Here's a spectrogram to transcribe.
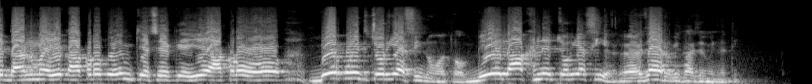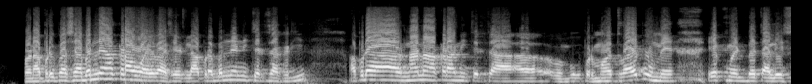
એ દાનમાં એક આંકડો તો એમ કે છે કે એ આંકડો બે પોઈન્ટ ચોર્યાસી નો હતો. બે લાખ ને ચોર્યાસી હજાર વીઘા જમીન હતી. પણ આપણી પાસે આ બંને આંકડાઓ આવ્યા છે, એટલે આપણે બંનેની ચર્ચા કરીએ. આપણે આ નાના આંકડાની ચર્ચા ઉપર મહત્વ આપ્યું. મેં એક પોઈન્ટ બેતાલીસ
